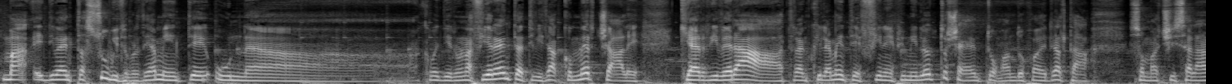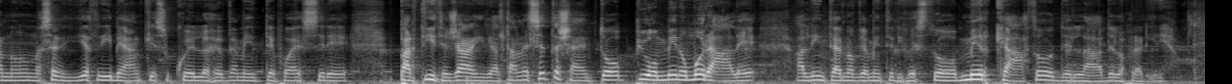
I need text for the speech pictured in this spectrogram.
ma diventa subito praticamente una come dire, una fiorente attività commerciale che arriverà tranquillamente fino ai primi dell'Ottocento, quando poi in realtà insomma ci saranno una serie di diatribe anche su quello che ovviamente può essere partite già in realtà nel Settecento, più o meno morale all'interno ovviamente di questo mercato della, dell'opera lirica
